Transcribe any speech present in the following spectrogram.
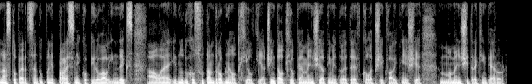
na 100% úplne presne kopíroval index, ale jednoducho sú tam drobné odchýlky. A čím tá odchýlka je menšia, tým je to ETF lepšie, kvalitnejšie, má menší tracking error.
